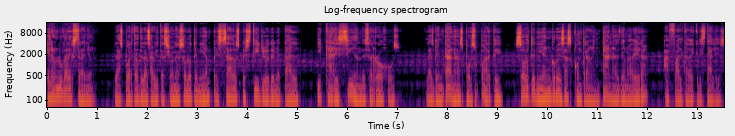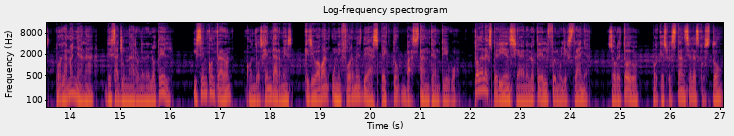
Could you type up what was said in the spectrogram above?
era un lugar extraño, las puertas de las habitaciones solo tenían pesados pestillos de metal y carecían de cerrojos. Las ventanas, por su parte, solo tenían gruesas contraventanas de madera a falta de cristales. Por la mañana desayunaron en el hotel y se encontraron con dos gendarmes que llevaban uniformes de aspecto bastante antiguo. Toda la experiencia en el hotel fue muy extraña, sobre todo porque su estancia les costó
